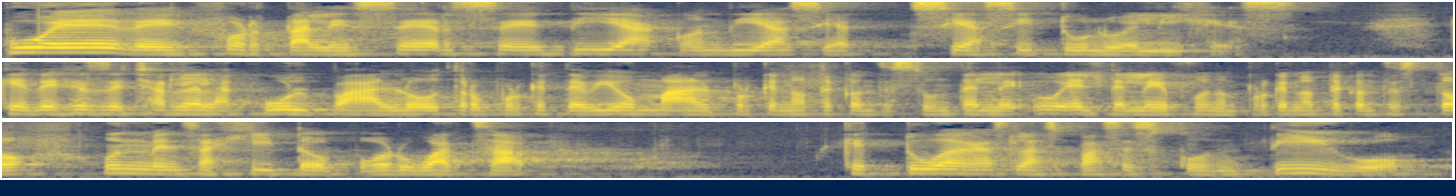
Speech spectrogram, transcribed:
puede fortalecerse día con día si así tú lo eliges que dejes de echarle la culpa al otro porque te vio mal, porque no te contestó el teléfono, porque no te contestó un mensajito por WhatsApp. Que tú hagas las paces contigo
